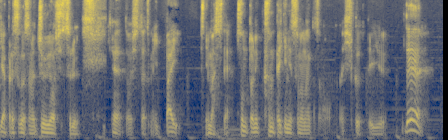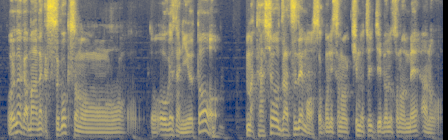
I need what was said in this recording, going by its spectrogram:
やっぱりすごいその重要視する、えっ、と、人たちもいっぱいいまして、本当に完璧にそのなんかその弾くっていう。で、俺なんかまあなんかすごくその、大げさに言うと、まあ多少雑でもそこにその気持ち、自分のその目、あの、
